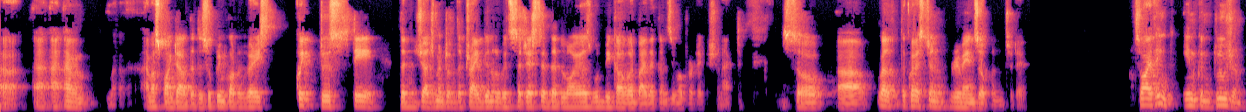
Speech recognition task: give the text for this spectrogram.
Uh, I, I, must point out that the Supreme Court was very quick to stay the judgment of the tribunal, which suggested that lawyers would be covered by the Consumer Protection Act. So, uh, well, the question remains open today. So, I think in conclusion,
